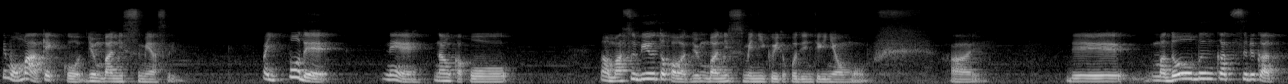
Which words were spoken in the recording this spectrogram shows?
でもまあ結構順番に進めやすい。まあ、一方で、ね、なんかこう、まあ、マスビューとかは順番に進めにくいと個人的には思う。はい。で、まあ、どう分割するかっ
